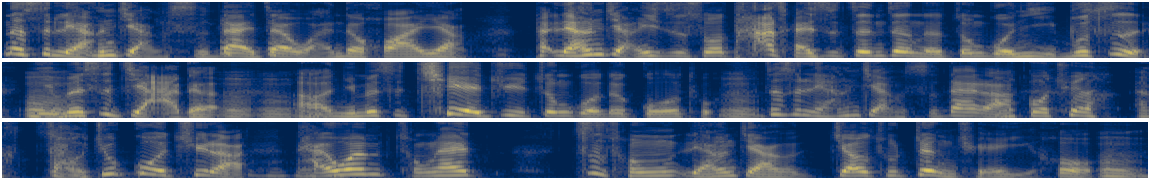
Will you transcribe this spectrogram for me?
那是两蒋时代在 玩的花样，他两蒋一直说他才是真正的中国，你不是，你们是假的，嗯嗯啊，你们是窃据中国的国土，这是两蒋时代了，过去了，早就过去了。台湾从来，自从两蒋交出政权以后，嗯，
